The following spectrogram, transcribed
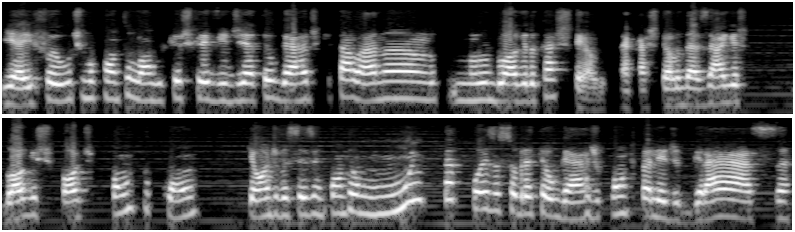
E aí foi o último conto longo que eu escrevi de Atelgard, que está lá no, no blog do Castelo, né? Castelo das Águias, blogspot.com que é onde vocês encontram muita coisa sobre a Telgard, conto para ler de graça,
